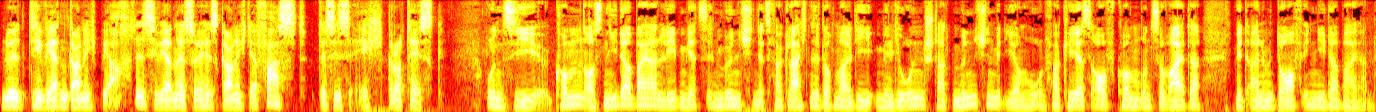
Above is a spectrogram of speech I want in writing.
nur die werden gar nicht beachtet, sie werden als solches gar nicht erfasst. Das ist echt grotesk. Und Sie kommen aus Niederbayern, leben jetzt in München. Jetzt vergleichen Sie doch mal die Millionenstadt München mit ihrem hohen Verkehrsaufkommen und so weiter mit einem Dorf in Niederbayern.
